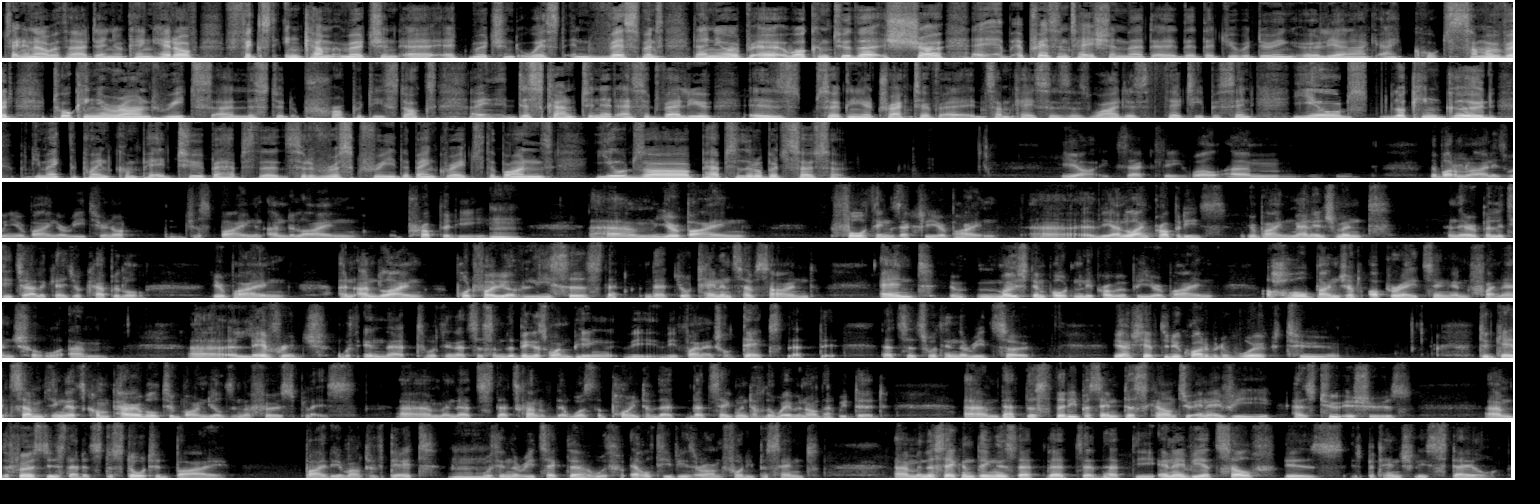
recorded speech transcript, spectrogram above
Chatting now with uh, Daniel King, head of fixed income merchant uh, at Merchant West Investments. Daniel, uh, welcome to the show. A, a presentation that, uh, that, that you were doing earlier, and I, I, caught some of it, talking around REITs, uh, listed property stocks. I mean, discount to net asset value is certainly attractive, uh, in some cases as wide as thirty percent. Yields looking good, but you make the point compared to perhaps the sort of risk-free, the bank rates, the bonds, yields are perhaps a little bit so-so. Yeah, exactly. Well, um, the bottom line is when you're buying a REIT, you're not just buying an underlying property. Mm. Um, you're buying four things actually. You're buying uh, the underlying properties, you're buying management and their ability to allocate your capital, you're buying an underlying portfolio of leases that, that your tenants have signed, and most importantly, probably you're buying a whole bunch of operating and financial um, uh, leverage within that within that system. The biggest one being the the financial debt that that sits within the REIT. So you actually have to do quite a bit of work to to get something that's comparable to bond yields in the first place. Um, and that's that's kind of that was the point of that that segment of the webinar that we did. Um, that this 30% discount to NAV has two issues. Um, the first is that it's distorted by by the amount of debt mm-hmm. within the REIT sector, with LTVs around 40%. Um, and the second thing is that that uh, that the NAV itself is is potentially stale,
